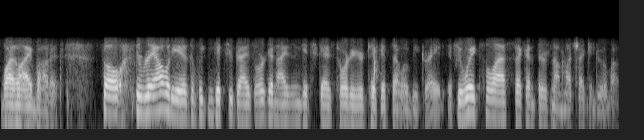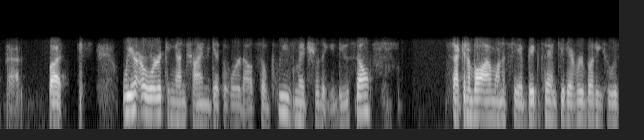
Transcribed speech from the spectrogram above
Why lie about it? So the reality is, if we can get you guys organized and get you guys to order your tickets, that would be great. If you wait till the last second, there's not much I can do about that. But we are working on trying to get the word out, so please make sure that you do so. Second of all, I want to say a big thank you to everybody who was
